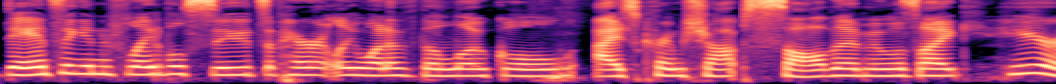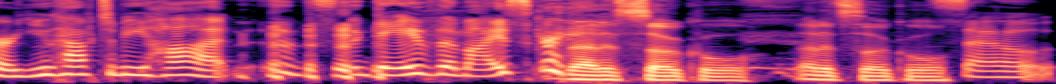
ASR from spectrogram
dancing in inflatable suits. Apparently, one of the local ice cream shops saw them and was like, Here, you have to be hot. So gave them ice cream. That is so cool. That is so cool. So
